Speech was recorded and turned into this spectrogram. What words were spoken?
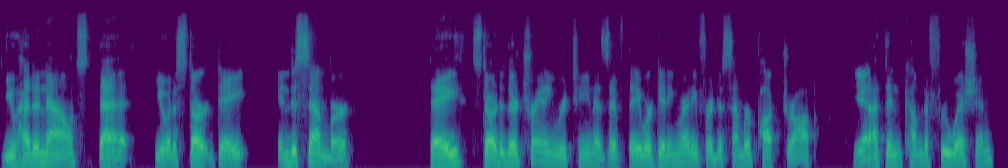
you had announced that you had a start date in December, they started their training routine as if they were getting ready for a December puck drop. Yeah. That didn't come to fruition.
